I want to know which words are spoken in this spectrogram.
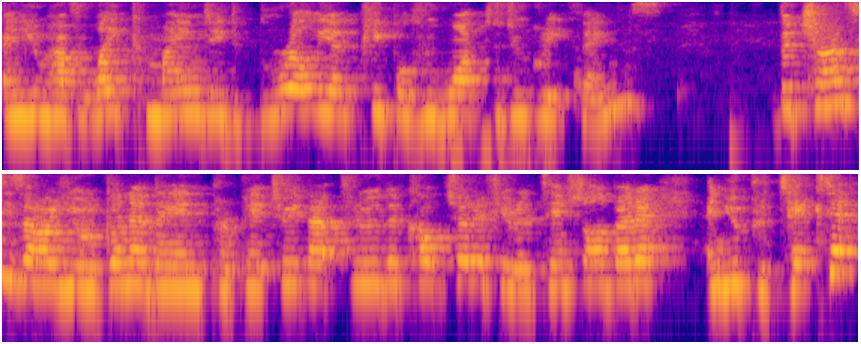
and you have like-minded brilliant people who want to do great things the chances are you're going to then perpetuate that through the culture if you're intentional about it and you protect it.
